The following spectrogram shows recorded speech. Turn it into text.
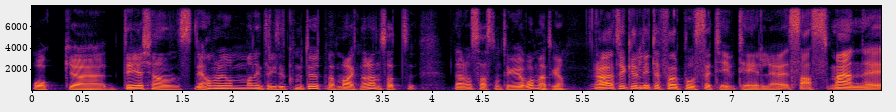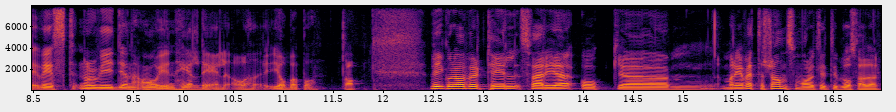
Och eh, det, känns, det har man inte riktigt kommit ut med på marknaden så att där har SAS någonting att jobba med tycker jag. Ja, jag tycker lite för positiv till SAS, men visst, Norwegian har ju en hel del att jobba på. Ja. Vi går över till Sverige och uh, Maria Wetterstrand som varit lite i blåsväder.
